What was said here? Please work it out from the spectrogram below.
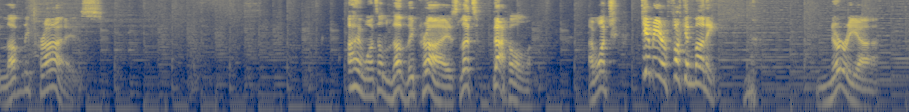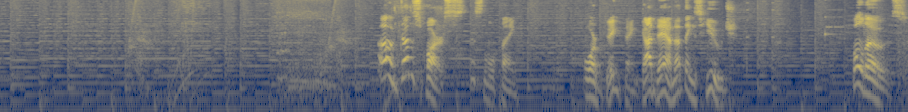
Lovely prize. I want a lovely prize. Let's battle. I want... Give me your fucking money! Nuria. Oh, Dunsparce. This little thing. Or big thing. God damn, that thing's huge. Bulldoze.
